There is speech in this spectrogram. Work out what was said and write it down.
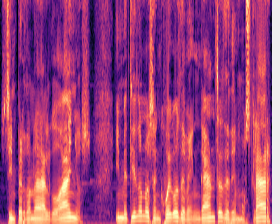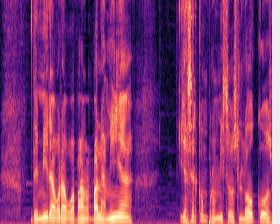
sin perdonar algo, años. Y metiéndonos en juegos de venganzas, de demostrar, de mira, ahora va, la mía. Y hacer compromisos locos.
